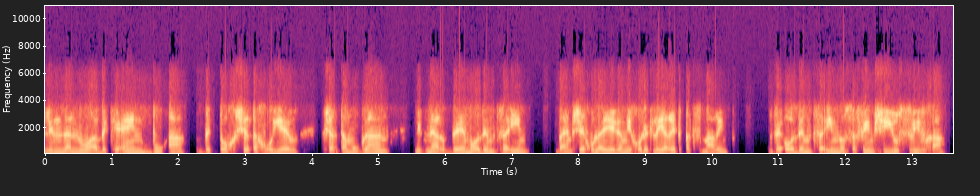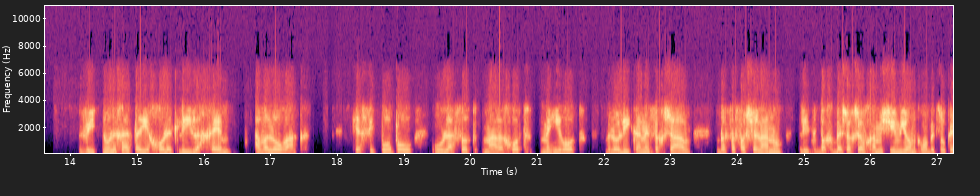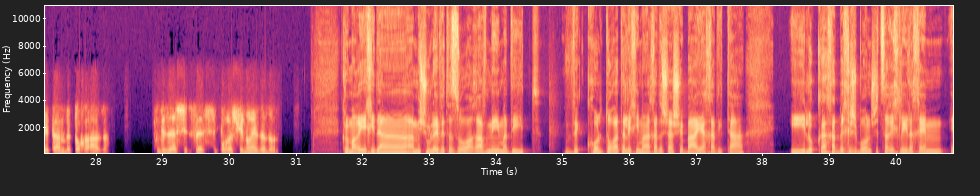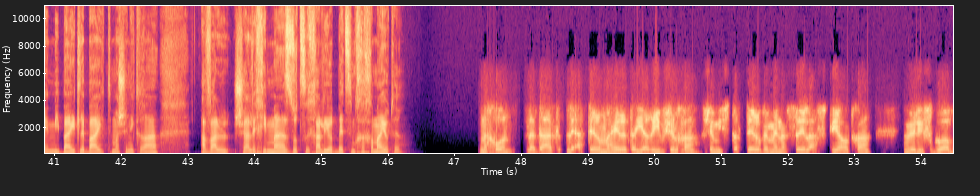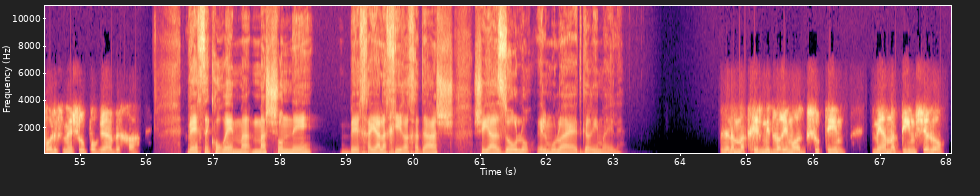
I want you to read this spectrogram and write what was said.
לנוע בכעין בועה בתוך שטח אויב, כשאתה מוגן מפני הרבה מאוד אמצעים. בהמשך אולי יהיה גם יכולת ליירט פצמ"רים ועוד אמצעים נוספים שיהיו סביבך, וייתנו לך את היכולת להילחם, אבל לא רק. כי הסיפור פה הוא לעשות מערכות מהירות, ולא להיכנס עכשיו, בשפה שלנו, להתבחבש עכשיו 50 יום, כמו בצוק איתן, בתוך עזה. וזה סיפור השינוי הגדול. כלומר, היחידה המשולבת הזו, הרב-מימדית, וכל תורת הלחימה החדשה שבאה יחד איתה, היא לוקחת בחשבון שצריך להילחם אה, מבית לבית, מה שנקרא, אבל שהלחימה הזאת צריכה להיות בעצם חכמה יותר. נכון, לדעת לאתר מהר את היריב שלך, שמסתתר ומנסה להפתיע אותך, ולפגוע בו לפני שהוא פוגע בך. ואיך זה קורה? מה, מה שונה בחייל החי"ר החדש שיעזור לו אל מול האתגרים האלה? זה מתחיל מדברים מאוד פשוטים, מהמדים שלו,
